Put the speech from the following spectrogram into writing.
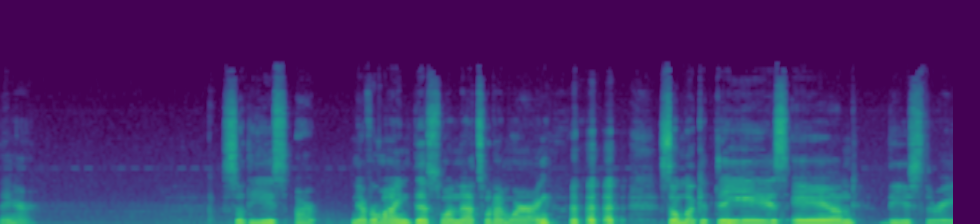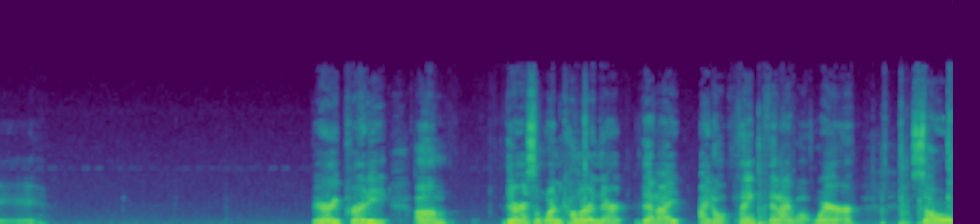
there. So these are, never mind this one, that's what I'm wearing. so look at these and these three. Very pretty. Um, there isn't one color in there that I, I don't think that I won't wear. So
